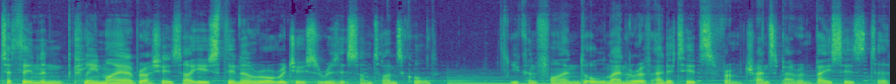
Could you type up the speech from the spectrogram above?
To thin and clean my airbrushes, I use thinner or reducer as it's sometimes called. You can find all manner of additives from transparent bases to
